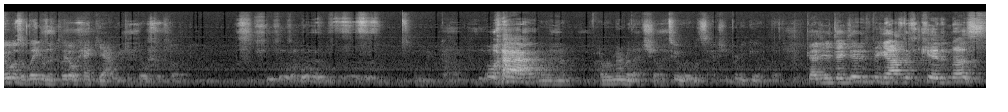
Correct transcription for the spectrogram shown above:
it was a Legos and Play-Doh, heck yeah, we could build it. But oh my god. Wow. I remember that show too. It was actually pretty good. But, Got you addicted to being out this kid in us?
